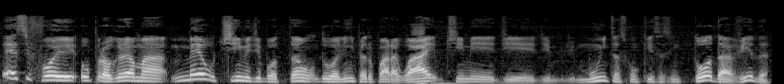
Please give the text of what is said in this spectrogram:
Esse foi o programa Meu Time de Botão do Olímpia do Paraguai, time de, de, de muitas conquistas em toda a vida,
